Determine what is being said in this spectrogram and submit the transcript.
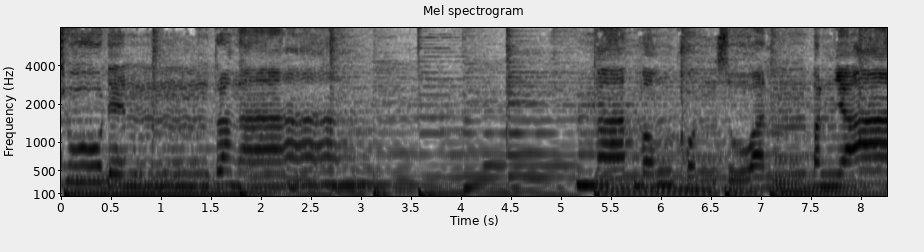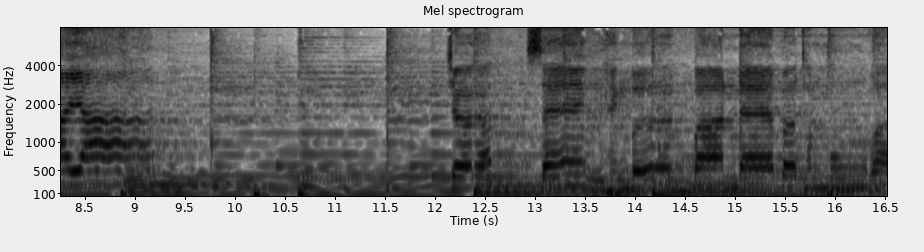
ชูเด่นตระงาน มงคลสวนปัญญายานจะรับแสงแห่งเบิกบานแด่ประทมุงไว้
